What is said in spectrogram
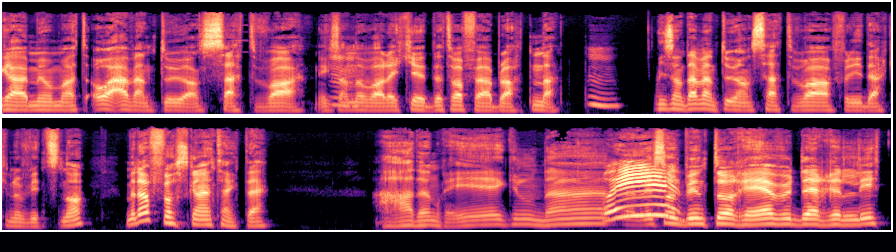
greia med om at å, jeg venter uansett hva. Ikke sant? Mm. Var det ikke, dette var før jeg ble 18, da. Mm. Ikke sant? Jeg venter uansett hva, fordi det er ikke noe vits nå. Men det var første gang jeg tenkte Ah, den regelen der Oi! Jeg liksom begynte å revurdere litt,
